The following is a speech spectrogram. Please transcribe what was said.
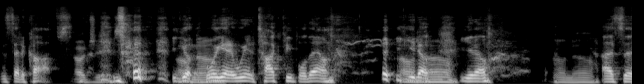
instead of cops. Oh, geez. you Oh, go, no. we're gonna we're gonna talk people down. you Oh, know, no. you know, Oh no. it's a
